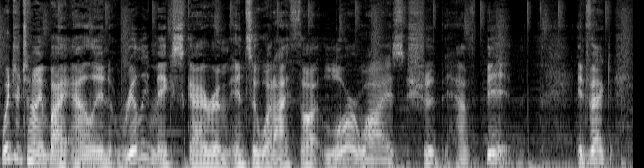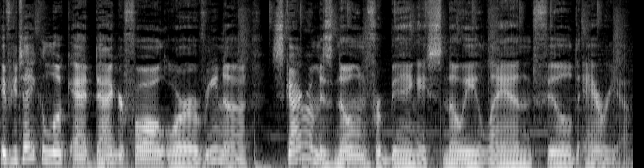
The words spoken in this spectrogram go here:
Wintertime by Alaan really makes Skyrim into what I thought lore-wise should have been. In fact, if you take a look at Daggerfall or Arena, Skyrim is known for being a snowy, land-filled area.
